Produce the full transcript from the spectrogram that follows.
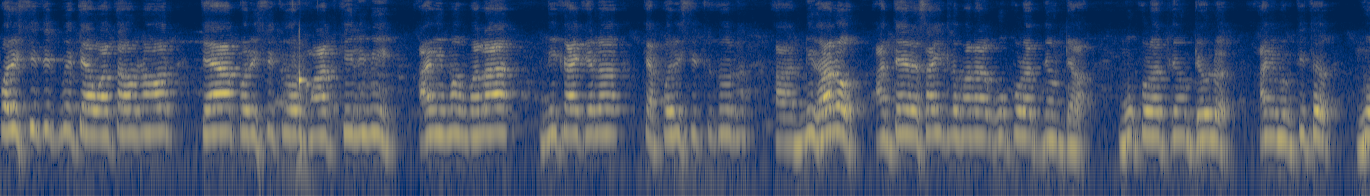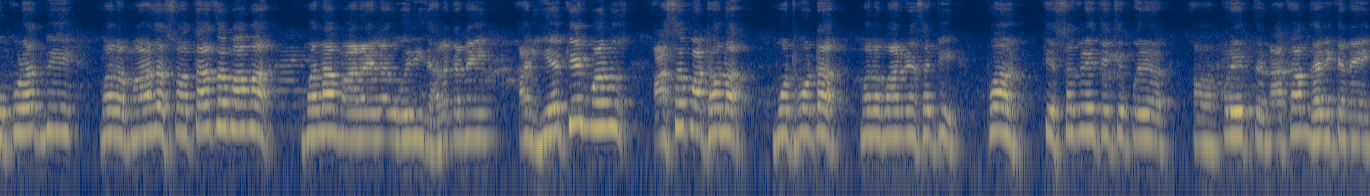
परिस्थितीत मी त्या वातावरणावर त्या परिस्थितीवर मात केली मी. आणि मग मला मी काय केलं? त्या परिस्थितीतून निघालो आणि त्याला सांगितलं मला गोकुळात नेऊन ठेवा. गोकुळात नेऊन ठेवलं. आणि मग तिथं गोकुळात मी मला माझा स्वतःचा मामा मला मारायला वैरी झाला का नाही? आणि एक एक माणूस असा पाठवला मोठमोठा मला मारण्यासाठी. पण ते सगळे त्याचे प प्रयत्न नाकाम झाले का नाही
